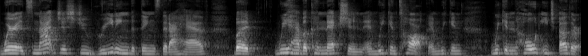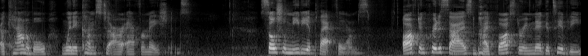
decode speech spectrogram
where it's not just you reading the things that I have, but we have a connection and we can talk and we can we can hold each other accountable when it comes to our affirmations. Social media platforms, often criticized by fostering negativity,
